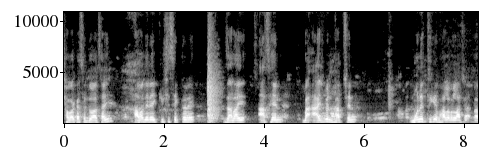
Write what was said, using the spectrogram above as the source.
সবার কাছে দোয়া চাই। আমাদের এই কৃষি সেক্টরে যারাই আছেন বা আসবেন ভাবছেন মনের থেকে ভালো লাগা বা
